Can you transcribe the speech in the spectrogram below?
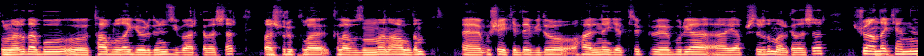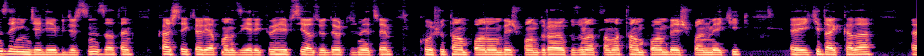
Bunları da bu e, tabloda gördüğünüz gibi arkadaşlar başvuru kıla- kılavuzundan aldım. E, bu şekilde video haline getirip e, buraya e, yapıştırdım arkadaşlar. Şu anda kendiniz de inceleyebilirsiniz. Zaten kaç tekrar yapmanız gerekiyor hepsi yazıyor. 400 metre koşu tam puan 15 puan, durarak uzun atlama tam puan 5 puan, mekik 2 dakikada e,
